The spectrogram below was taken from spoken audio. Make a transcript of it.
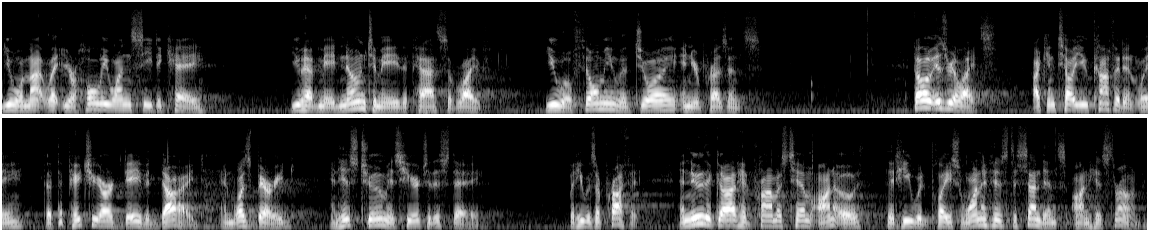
You will not let your Holy One see decay. You have made known to me the paths of life. You will fill me with joy in your presence. Fellow Israelites, I can tell you confidently that the patriarch David died and was buried, and his tomb is here to this day. But he was a prophet and knew that God had promised him on oath that he would place one of his descendants on his throne.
